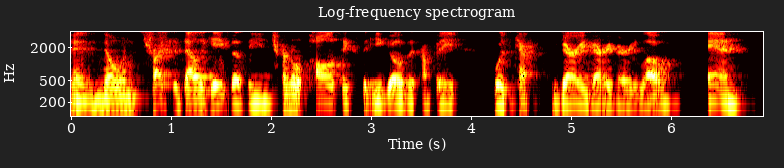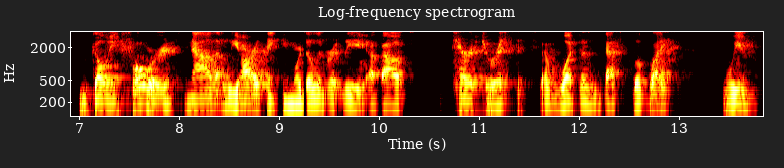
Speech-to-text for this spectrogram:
and no one's tried to delegate that the internal politics, the ego of the company was kept very, very, very low. And going forward, now that we are thinking more deliberately about characteristics of what does best look like, we've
